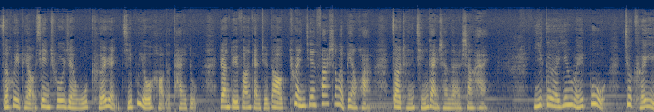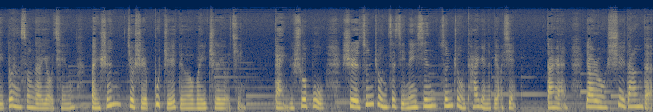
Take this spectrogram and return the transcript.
则会表现出忍无可忍、极不友好的态度，让对方感觉到突然间发生了变化，造成情感上的伤害。一个因为不就可以断送的友情，本身就是不值得维持的友情。敢于说不，是尊重自己内心、尊重他人的表现。当然，要用适当的、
